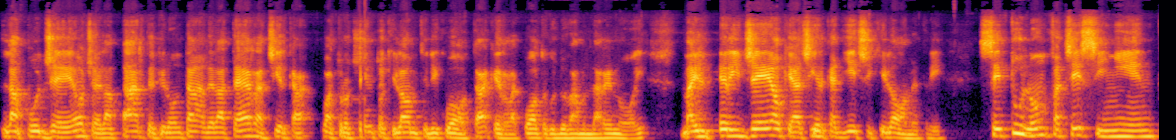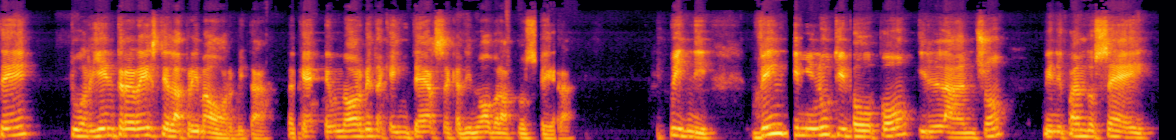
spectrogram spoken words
l'apogeo, cioè la parte più lontana della Terra, circa 400 km di quota, che era la quota che dovevamo andare noi, ma il perigeo che ha circa 10 km. Se tu non facessi niente, tu rientreresti alla prima orbita, perché è un'orbita che interseca di nuovo l'atmosfera. Quindi 20 minuti dopo il lancio, quindi quando sei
